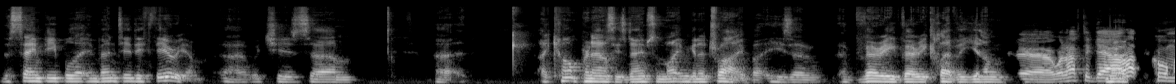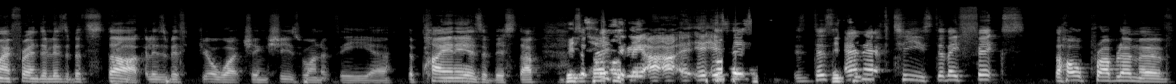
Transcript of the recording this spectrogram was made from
the same people that invented Ethereum, uh, which is um, uh, I can't pronounce his name, so I'm not even going to try. But he's a, a, very, very clever young. Yeah, we'll have to get. I'll have to call my friend Elizabeth Stark. Elizabeth, if you're watching, she's one of the uh, the pioneers of this stuff. So basically, uh is this does NFTs do they fix the whole problem of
